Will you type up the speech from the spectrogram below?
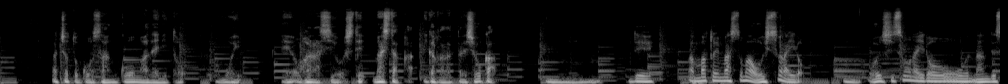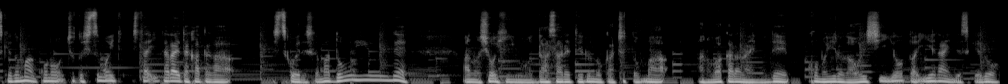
まあ、ちょっとご参考までにと思い、えー、お話をしていましたが、いかがだったでしょうか？うんで、まあ、まとめますと、まあ、美味しそうな色。うん、美味しそうな色なんですけど、まあ、このちょっと質問いただいた方がしつこいですけど、まあ、どういうね、あの商品を出されてるのか、ちょっとまあ、あの、わからないので、この色が美味しいよとは言えないんですけど、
